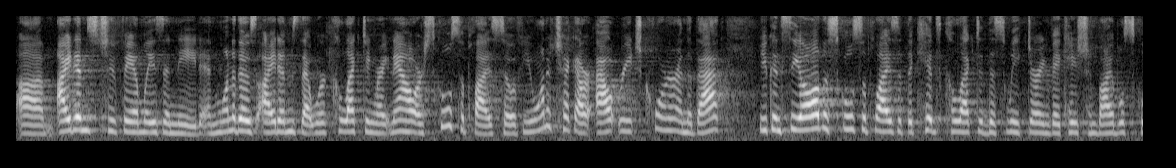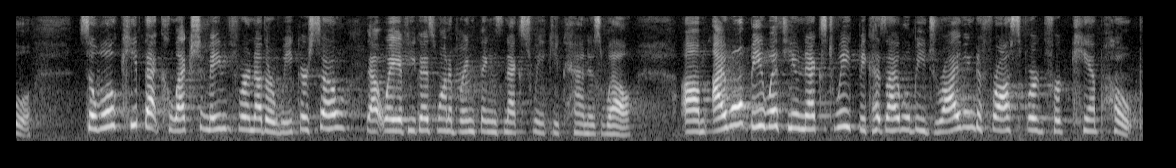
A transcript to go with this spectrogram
um, items to families in need. And one of those items that we're collecting right now are school supplies. So if you want to check our outreach corner in the back, you can see all the school supplies that the kids collected this week during Vacation Bible School. So we'll keep that collection maybe for another week or so. That way, if you guys want to bring things next week, you can as well. Um, I won't be with you next week because I will be driving to Frostburg for Camp Hope.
